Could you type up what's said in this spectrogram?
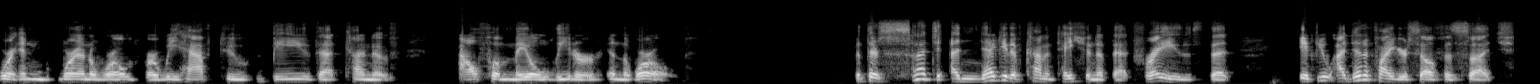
we're in we're in a world where we have to be that kind of alpha male leader in the world. But there's such a negative connotation of that phrase that if you identify yourself as such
